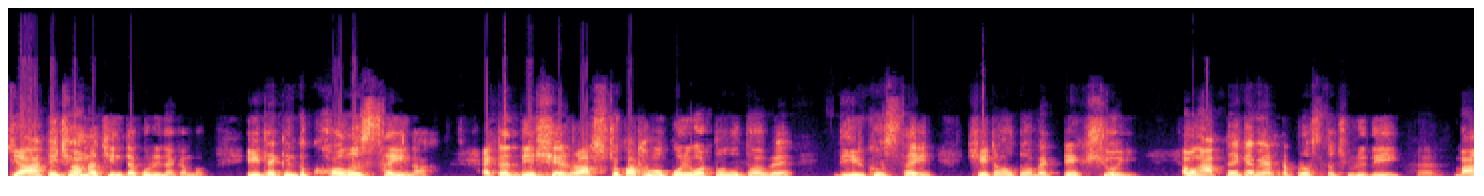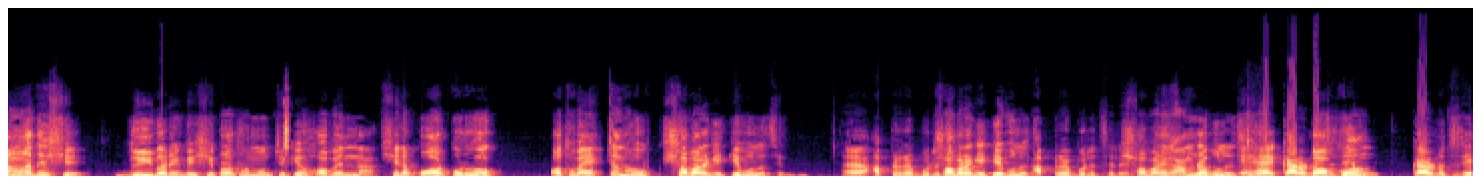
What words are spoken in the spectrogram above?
যা কিছু আমরা চিন্তা করি না কেন এটা কিন্তু ক্ষণস্থায়ী না। একটা দেশের রাষ্ট্র কাঠামো পরিবর্তন হতে হবে দীর্ঘস্থায়ী সেটা হতে হবে টেকসই। এবং আপনাকে আমি একটা প্রশ্ন ছুড়ে দিই হ্যাঁ। বাংলাদেশে দুইবারে বেশি প্রধানমন্ত্রী কেউ হবেন না সেটা পরপর হোক অথবা একটানা হোক সবার আগে কে বলেছেন? আপনারা বলেছেন। সবার আগে কে বলেছেন? আপনারা বলেছিলেন সবার আগে আমরা বলেছি। হ্যাঁ কারণ তখন কারণ হচ্ছে যে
